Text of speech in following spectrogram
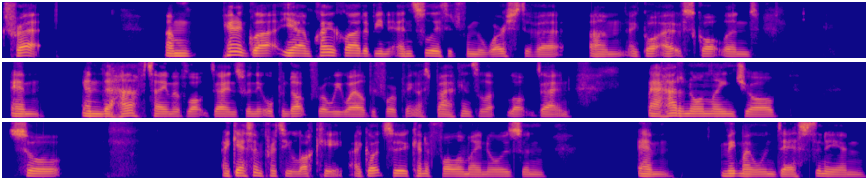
trip I'm kind of glad. Yeah, I'm kind of glad I've been insulated from the worst of it. Um, I got out of Scotland, um, in the halftime of lockdowns when they opened up for a wee while before putting us back into lo- lockdown. I had an online job, so I guess I'm pretty lucky. I got to kind of follow my nose and um, make my own destiny and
